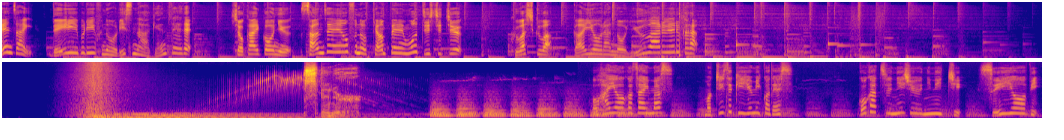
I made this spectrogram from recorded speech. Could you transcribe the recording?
現在デイリーブリーフのリスナー限定で初回購入3000円オフのキャンペーンを実施中。詳しくは概要欄の URL から。おはようございます。望月由美子です。5月22日水曜日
